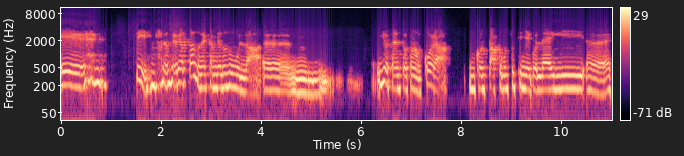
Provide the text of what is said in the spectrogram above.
e sì, in realtà non è cambiato nulla. Eh, io sento, sono ancora in contatto con tutti i miei colleghi, eh,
